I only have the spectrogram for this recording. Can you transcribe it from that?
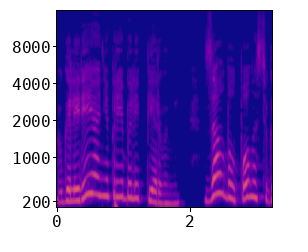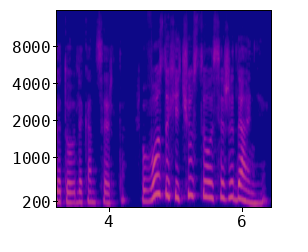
В галерею они прибыли первыми. Зал был полностью готов для концерта. В воздухе чувствовалось ожидание.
